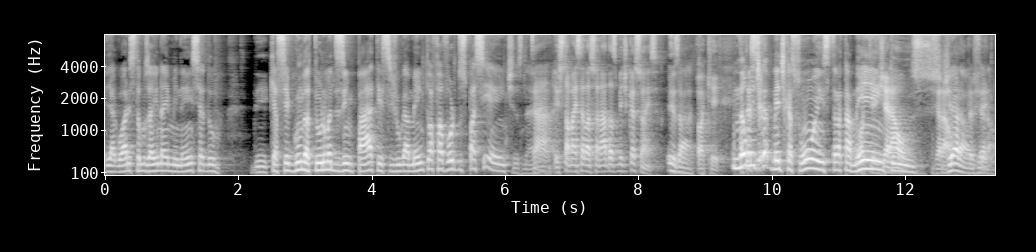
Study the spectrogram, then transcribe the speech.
E agora estamos aí na iminência do, de que a segunda turma desempate esse julgamento a favor dos pacientes. Né? Tá. Isso está mais relacionado às medicações. Exato. Ok. Não medica se... medicações, tratamentos. Okay. Geral. Geral. Geral, geral,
